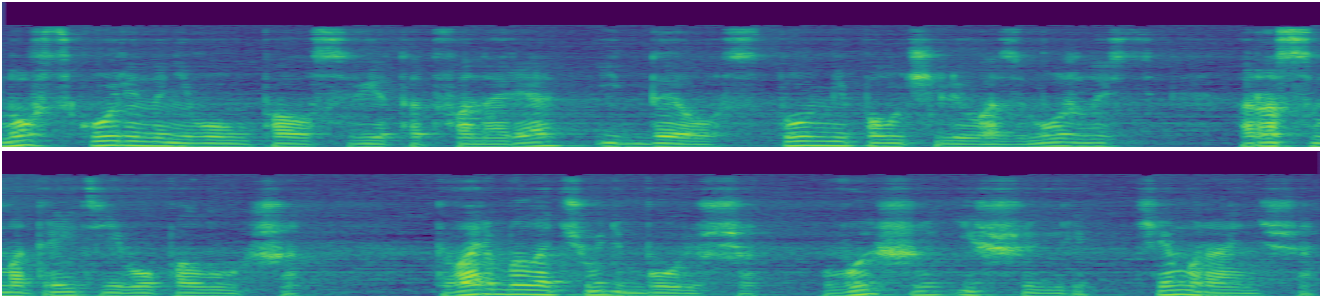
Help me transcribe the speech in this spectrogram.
Но вскоре на него упал свет от фонаря, и Дел с Томми получили возможность рассмотреть его получше. Тварь была чуть больше, выше и шире, чем раньше,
